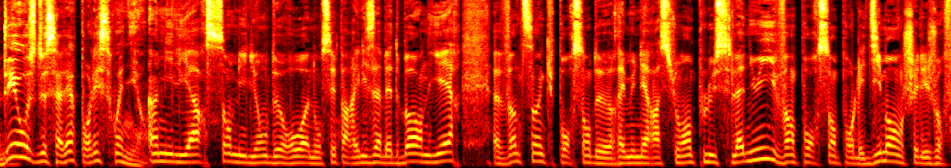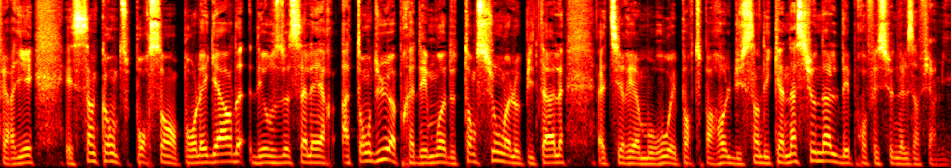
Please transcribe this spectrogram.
Des hausses de salaire pour les soignants. 1 milliard 100 millions d'euros annoncés par Elisabeth Borne hier. 25% de rémunération en plus la nuit, 20% pour les dimanches et les jours fériés et 50% pour les gardes. Des hausses de salaire attendues après des mois de tension à l'hôpital. Thierry Amouroux est porte-parole du syndicat national des professionnels infirmiers.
